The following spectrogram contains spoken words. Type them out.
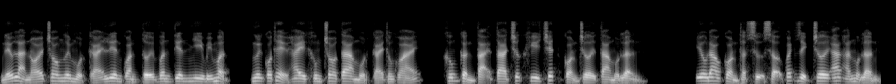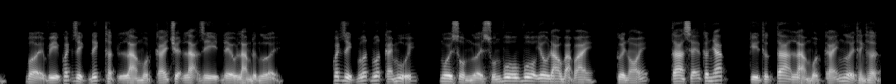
nếu là nói cho ngươi một cái liên quan tới vân tiên nhi bí mật, ngươi có thể hay không cho ta một cái thông khoái? Không cần tại ta trước khi chết còn chơi ta một lần. Yêu đao còn thật sự sợ quách dịch chơi ác hắn một lần, bởi vì quách dịch đích thật là một cái chuyện lạ gì đều làm được người. Quách dịch vớt vớt cái mũi, ngồi sổn người xuống vô vô yêu đao bà vai, cười nói, ta sẽ cân nhắc, kỳ thực ta là một cái người thành thật.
